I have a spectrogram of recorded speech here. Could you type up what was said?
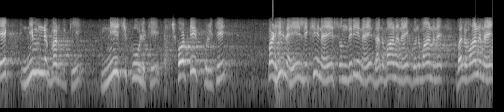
एक निम्न वर्ग की, नीच कुल की, छोटी कुल की, पढ़ी नहीं, लिखी नहीं, सुंदरी नहीं, धनवान नहीं, गुणवान नहीं, बलवान नहीं,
